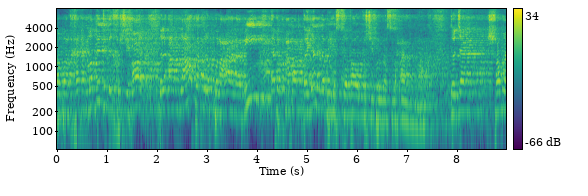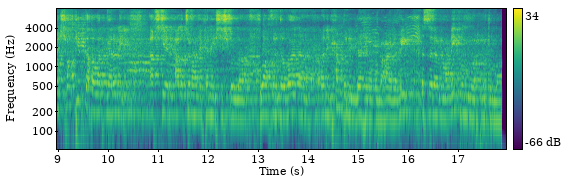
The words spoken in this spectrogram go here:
বাবার খেদমতে যদি খুশি হয়, তাহলে আল্লাহ পাকরবুল আলমী এবং আমার দয়াল নবী মুস্তফাও খুশি বললেন তো যাক, সময় সংক্ষিপ্ত হওয়ার কারণে আজকের আলোচনা এখানেই শেষ করলাম। ওয়াফর দবানা আলহামদুলিল্লাহ রবুল আলমী আসসালামু আলাইকুম রাহমাতুল্লাহ।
